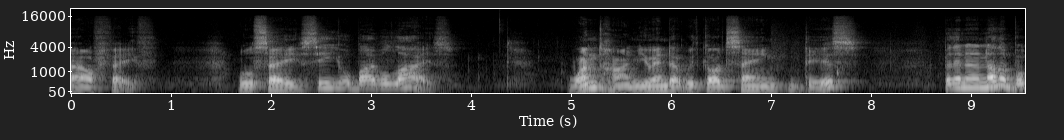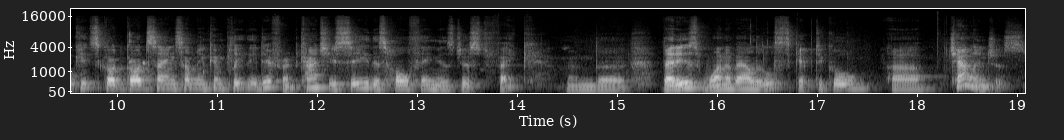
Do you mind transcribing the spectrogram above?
our faith, will say, See, your Bible lies. One time you end up with God saying this, but then in another book, it's got God saying something completely different. Can't you see this whole thing is just fake? And uh, that is one of our little skeptical uh, challenges.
